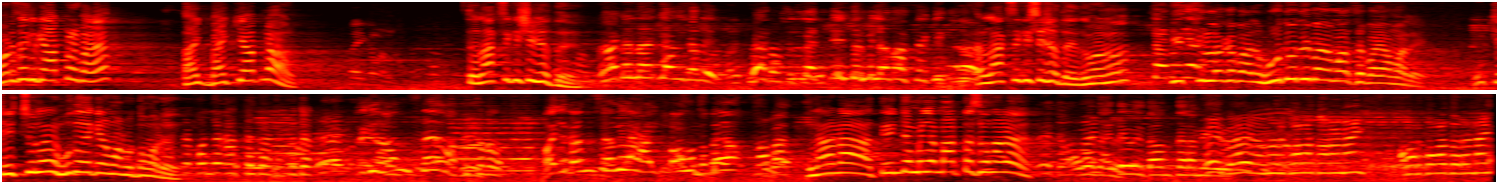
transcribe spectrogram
মোটরসাইকেল কি আপনার ভাই বাইক কি আপনার তো লাগছে কিসের সাথে? লাগছে কিসের সাথে তোমার কিচ্ছু লোকে বাদ, হুদু দিবা মারছে ভাই আমারে। কিচ্ছু লাগে হুদে কেন মারবো তোমারে। না না তিনজন মিলে মারতেছে ওনারে। আমার গলা ধরে নাই, আমার গলা ধরে নাই।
